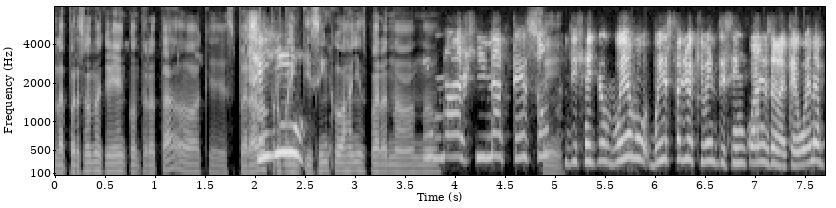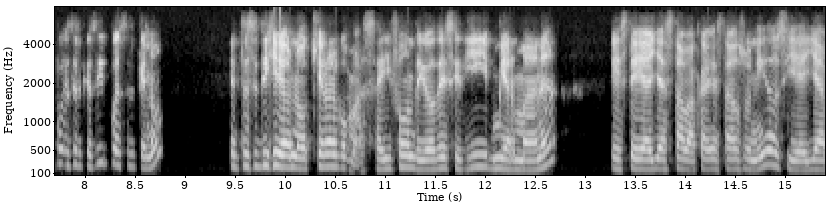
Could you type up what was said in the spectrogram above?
la persona que habían contratado, a que esperar otros 25 años para no, no. Imagínate eso, dije yo, voy a, voy a estar yo aquí 25 años en la que buena, puede ser que sí, puede ser que no. Entonces dije yo, no, quiero algo más. Ahí fue donde yo decidí, mi hermana, este, ella ya estaba acá en Estados Unidos y ella,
